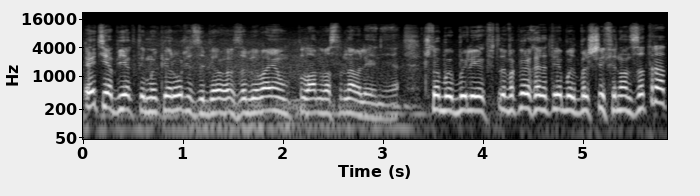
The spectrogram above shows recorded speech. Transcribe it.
Эти объекты мы в первую очередь забиваем в план восстановления. Чтобы были, во-первых, это требует больших финансовых затрат,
